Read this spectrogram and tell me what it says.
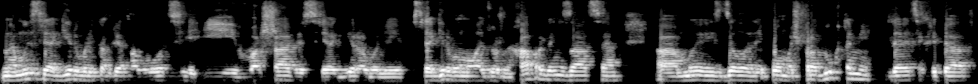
На мы среагировали конкретно в Лоде и в Варшаве среагировали, среагировала молодежный хаб организация. А, мы сделали помощь продуктами для этих ребят, ребят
